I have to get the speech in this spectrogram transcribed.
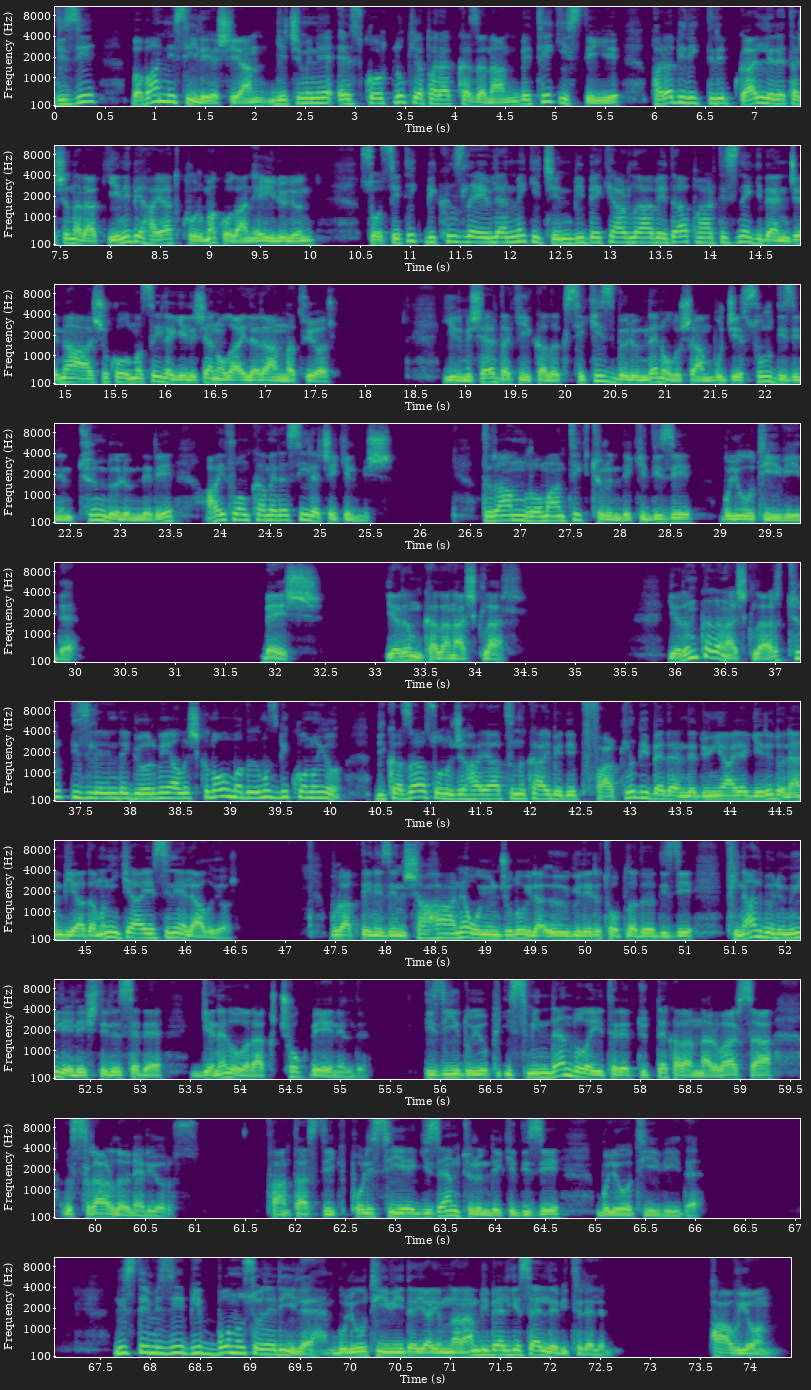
Dizi babaannesiyle yaşayan, geçimini eskortluk yaparak kazanan ve tek isteği para biriktirip Galler'e taşınarak yeni bir hayat kurmak olan Eylül'ün, sosyetik bir kızla evlenmek için bir bekarlığa veda partisine giden Cem'e aşık olmasıyla gelişen olayları anlatıyor. 20'şer dakikalık 8 bölümden oluşan bu cesur dizinin tüm bölümleri iPhone kamerasıyla çekilmiş. Dram romantik türündeki dizi Blue TV'de. 5. Yarım kalan aşklar Yarım kalan aşklar Türk dizilerinde görmeye alışkın olmadığımız bir konuyu, bir kaza sonucu hayatını kaybedip farklı bir bedende dünyaya geri dönen bir adamın hikayesini ele alıyor. Burak Deniz'in şahane oyunculuğuyla övgüleri topladığı dizi final bölümüyle eleştirilse de genel olarak çok beğenildi. Diziyi duyup isminden dolayı tereddütte kalanlar varsa ısrarla öneriyoruz. Fantastik, polisiye, gizem türündeki dizi Blue TV'de. Listemizi bir bonus öneriyle Blue TV'de yayımlanan bir belgeselle bitirelim. Pavyon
